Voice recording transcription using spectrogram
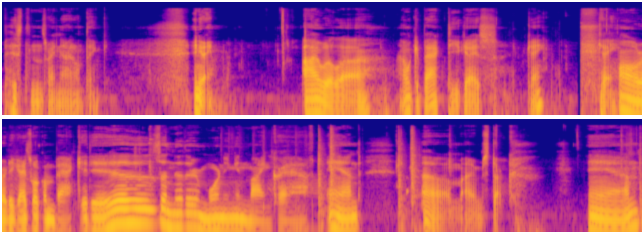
pistons right now, I don't think. Anyway, I will uh I will get back to you guys. Okay? Okay. Alrighty guys, welcome back. It is another morning in Minecraft and um I'm stuck. And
